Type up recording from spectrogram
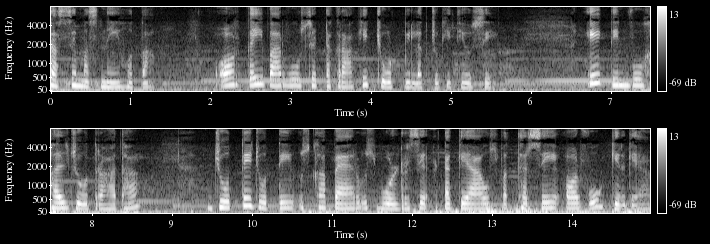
टस से मस नहीं होता और कई बार वो उससे टकरा के चोट भी लग चुकी थी उसे। एक दिन वो हल जोत रहा था जोतते जोतते उसका पैर उस बोल्डर से अटक गया, उस पत्थर से और वो गिर गया।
